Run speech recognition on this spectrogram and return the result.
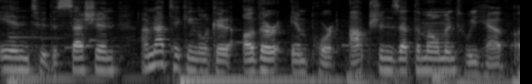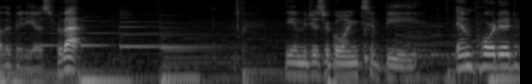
into the session. I'm not taking a look at other import options at the moment. We have other videos for that. The images are going to be imported.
